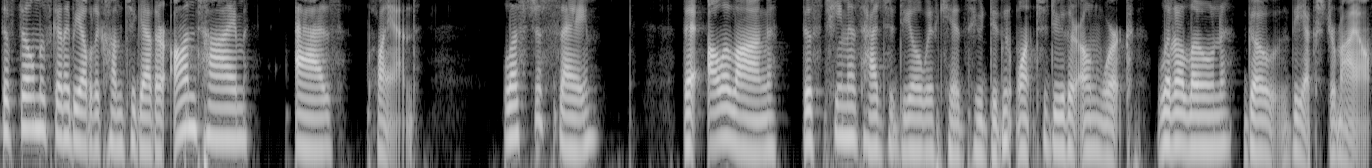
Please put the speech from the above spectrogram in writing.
the film is going to be able to come together on time as planned. Let's just say that all along, this team has had to deal with kids who didn't want to do their own work, let alone go the extra mile.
